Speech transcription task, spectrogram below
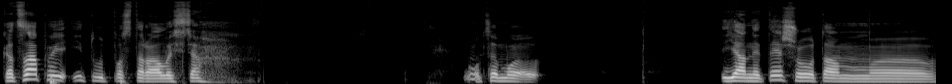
кацапи і тут постаралися. Ну, це мо... я не те, що там е...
